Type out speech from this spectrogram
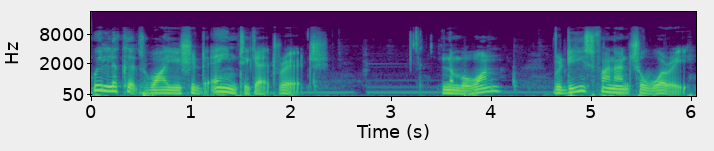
we look at why you should aim to get rich. Number 1. Reduce financial worry.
